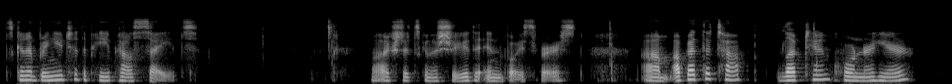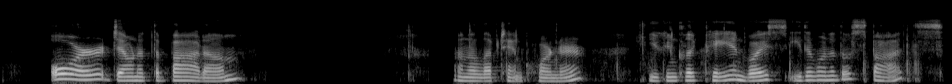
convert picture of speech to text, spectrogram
it's going to bring you to the PayPal site. Well, actually, it's going to show you the invoice first. Um, up at the top left-hand corner here, or down at the bottom on the left-hand corner, you can click Pay Invoice, either one of those spots.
